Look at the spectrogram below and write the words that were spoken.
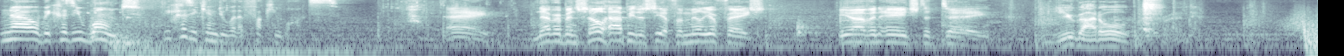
No, because he won't. Because he can do what the fuck he wants. Hey, never been so happy to see a familiar face. You haven't aged a day. You got old, my friend.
